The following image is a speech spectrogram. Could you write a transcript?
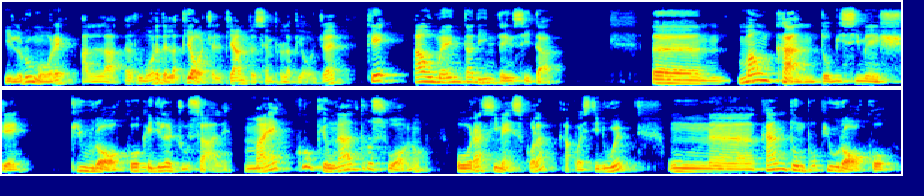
il rumore, alla, il rumore della pioggia, il pianto è sempre la pioggia, eh, che aumenta di intensità. Eh, ma un canto vi si mesce più roco che di laggiù sale, ma ecco che un altro suono ora si mescola a questi due, un uh, canto un po' più roco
